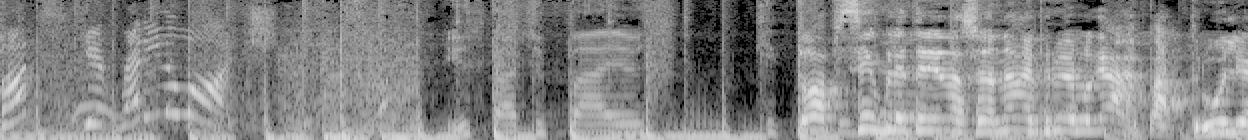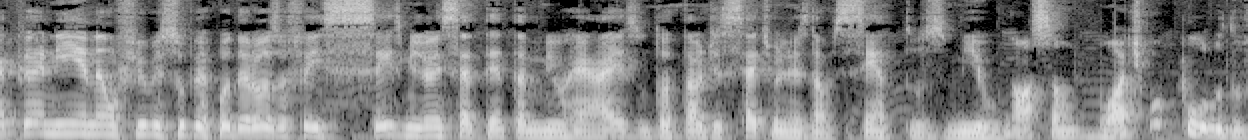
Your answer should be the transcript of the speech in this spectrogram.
Huts, get ready to launch! You start your fires. Top 5 bilheteria nacional, em primeiro lugar, Patrulha Canina, um filme super poderoso, fez 6 milhões e 70 mil reais, um total de 7 milhões e 900 mil. Nossa, um ótimo pulo do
